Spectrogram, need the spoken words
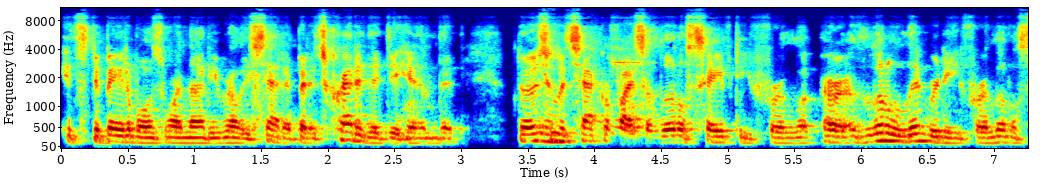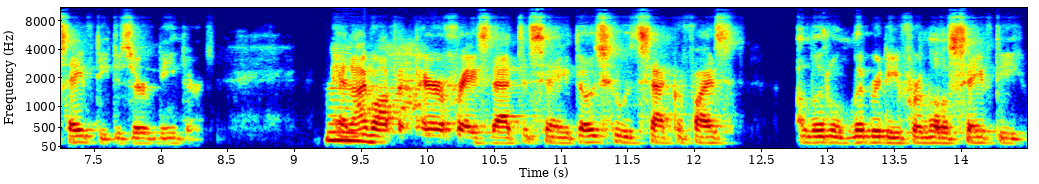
it's debatable as whether or not he really said it, but it's credited to him that those yeah. who would sacrifice a little safety for or a little liberty for a little safety deserve neither. Mm. And I've often paraphrased that to say those who would sacrifice a little liberty for a little safety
